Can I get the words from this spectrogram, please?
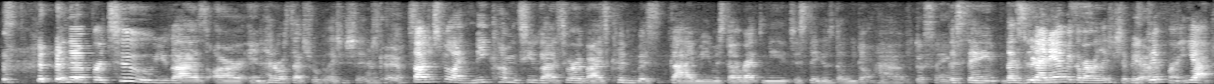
and then for two, you guys are in heterosexual relationships. Okay. So I just feel like me coming to you guys for advice could misguide me, misdirect me, just think as though we don't have The same. the same like the dynamic of our relationship is Yeah. different yeah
